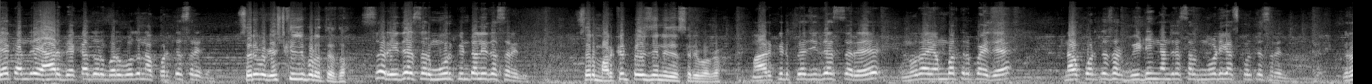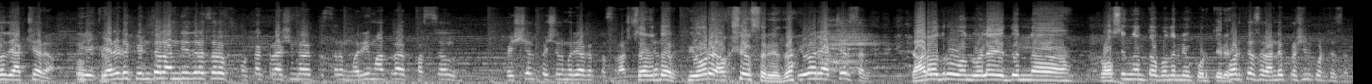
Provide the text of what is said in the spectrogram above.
ಬೇಕಂದ್ರೆ ಯಾರು ಬೇಕಾದವ್ರು ಬರ್ಬೋದು ನಾವು ಕೊಡ್ತೇವೆ ಸರ್ ಇದು ಸರ್ ಇವಾಗ ಎಷ್ಟು ಕೆಜಿ ಬರುತ್ತೆ ಅದು? ಸರ್ ಇದೆ ಸರ್ ಮೂರು ಕ್ವಿಂಟಲ್ ಇದೆ ಸರ್ ಇದು. ಸರ್ ಮಾರ್ಕೆಟ್ ಪ್ರೈಸ್ ಏನಿದೆ ಸರ್ ಇವಾಗ? ಮಾರ್ಕೆಟ್ ಪ್ರೈಸ್ ಇದೆ ಸರ್ ನೂರ ಎಂಬತ್ತು ರೂಪಾಯಿ ಇದೆ. ನಾವು ಕೊಡ್ತೇವೆ ಸರ್ ಬೀಡಿಂಗ್ ಅಂದ್ರೆ ಸ್ವಲ್ಪ ನೋಡಿ ಕೊಡ್ತೇವೆ ಸರ್ ಇದು ಇರೋದು ಅಕ್ಷರ ಎರಡು ಕ್ವಿಂಟಲ್ ಅಂದಿದ್ರೆ ಸರ್ ಪಕ್ಕ ಕ್ರಾಶಿಂಗ್ ಆಗುತ್ತೆ ಸರ್. ಮರಿ ಮಾತ್ರ ಸ್ಪೆಷಲ್ ಸ್ಪೆಷಲ್ ಸ್ಪೆಷಲ್ ಮರಿ ಆಗುತ್ತೆ ಸರ್. ಸರ್ ಇದು ಪ್ಯೂರ್ ಅಕ್ಷರ ಸರ್ ಇದು? ಪ್ಯೂರ್ ಅಕ್ಷರ ಸರ್ ಯಾರಾದರೂ ಒಂದ್ ವೇಳೆ ಇದನ್ನ ಕ್ರಾಸಿಂಗ್ ಅಂತ ಬಂದ್ರೆ ನೀವು ಕೊಡ್ತೀರಾ? ಕೊಡ್ತೇವೆ ಸರ್ ಹಂಡ್ರೆಡ್ ಪರ್ಸೆಂಟ್ ಕೊಡ್ತೇವೆ ಸರ್.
